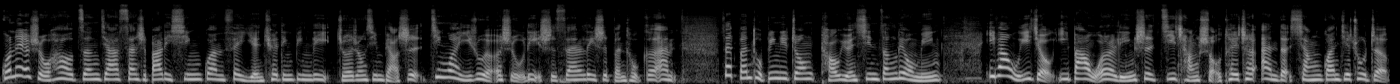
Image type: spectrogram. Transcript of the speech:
国内二十五号增加三十八例新冠肺炎确定病例，指挥中心表示，境外移入有二十五例，十三例是本土个案。在本土病例中，桃园新增六名，一八五一九、一八五二零是机场手推车案的相关接触者，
